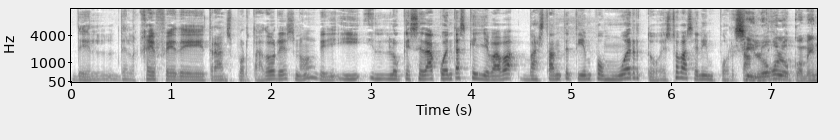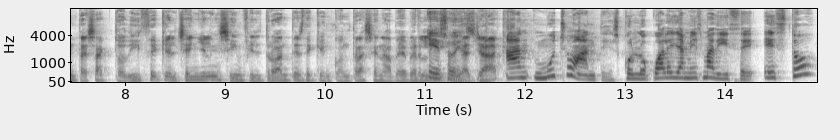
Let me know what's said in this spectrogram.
del, del jefe de transportadores, ¿no? Y, y lo que se da cuenta es que llevaba bastante tiempo muerto. Esto va a ser importante. Sí, luego lo comenta, exacto. Dice que el Changeling se infiltró antes de que encontrasen a Beverly Eso y a. Jack. An- mucho antes, con lo cual ella misma dice, esto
